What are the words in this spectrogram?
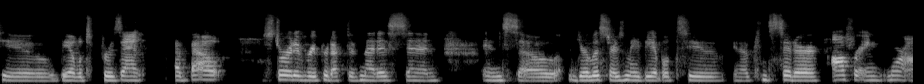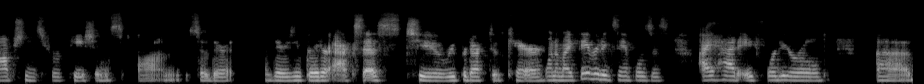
to be able to present about restorative reproductive medicine. And so your listeners may be able to you know consider offering more options for patients um, so there there's a greater access to reproductive care. One of my favorite examples is i had a 40 year old um,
